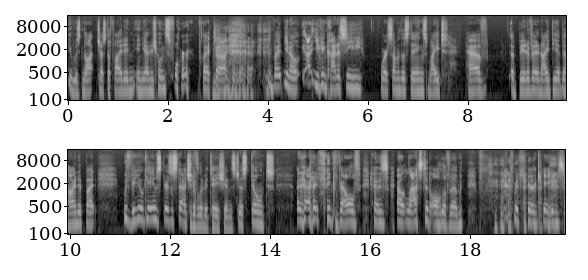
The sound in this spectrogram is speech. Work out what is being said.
It was not justified in Indiana Jones 4, but uh, but you know, you can kind of see where some of those things might have a bit of an idea behind it, but with video games, there's a statute of limitations. Just don't. And and I think Valve has outlasted all of them with their games.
